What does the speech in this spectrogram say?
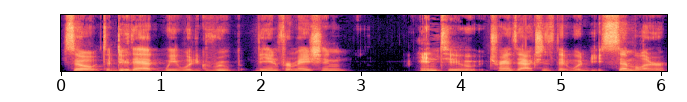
So to do that, we would group the information into transactions that would be similar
